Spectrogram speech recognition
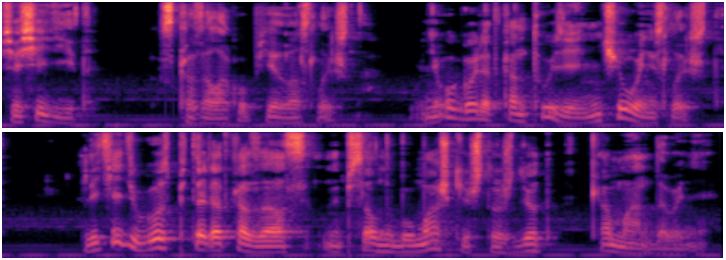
«Все сидит», — сказал окоп едва слышно. «У него, говорят, контузия, ничего не слышит». Лететь в госпиталь отказался, написал на бумажке, что ждет командование.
